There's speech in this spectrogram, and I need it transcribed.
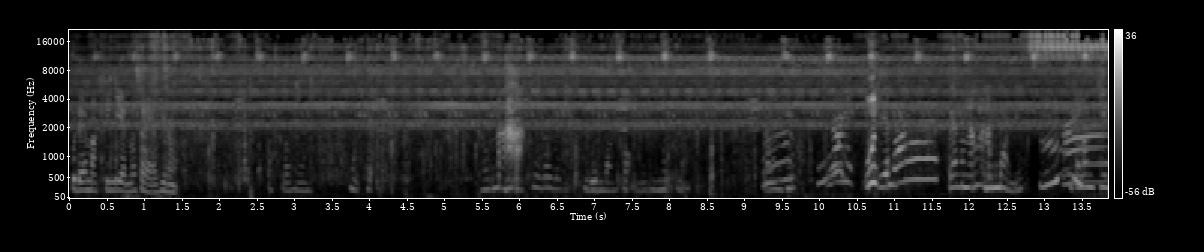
ผู้ใดมักกินเอียนมาใส่อะพี่น้องเอาเรายังหมึกแค่เขาหน้าเดินบางกล่องเดินหมึกนะแล้วมีพริกอุ้ยเอียนแป้นยังอันนั้นหม่อนดิกำลังกิน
